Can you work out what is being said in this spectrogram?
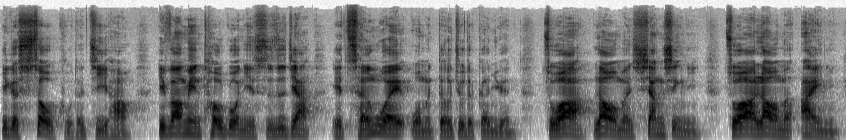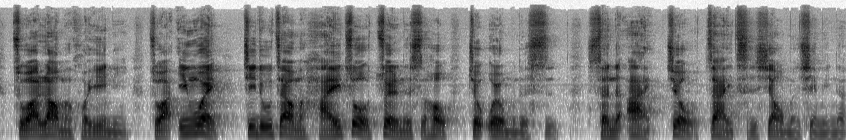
一个受苦的记号；一方面，透过你的十字架，也成为我们得救的根源。主啊，让我们相信你；主啊，让我们爱你；主啊，让我们回应你；主啊，因为基督在我们还做罪人的时候，就为我们的死。神的爱就在此向我们显明了。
